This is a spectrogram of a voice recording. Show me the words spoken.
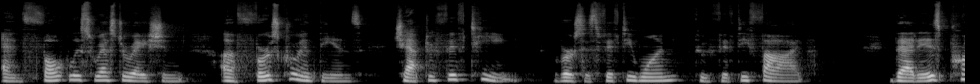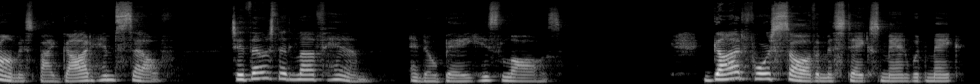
and faultless restoration of 1 Corinthians chapter 15 verses 51 through 55 that is promised by God himself to those that love him and obey his laws. God foresaw the mistakes man would make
